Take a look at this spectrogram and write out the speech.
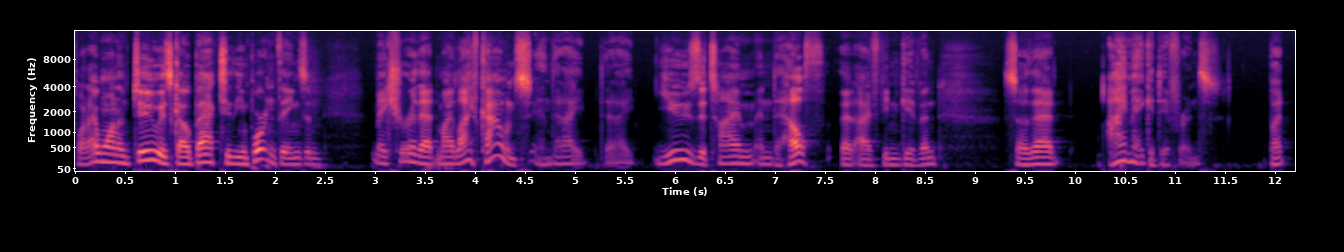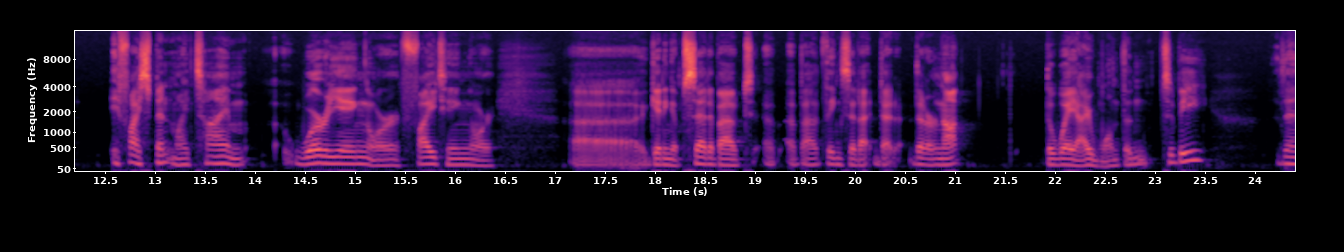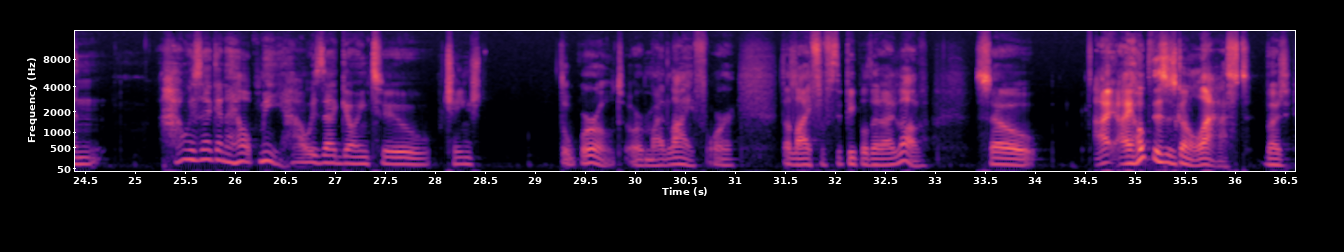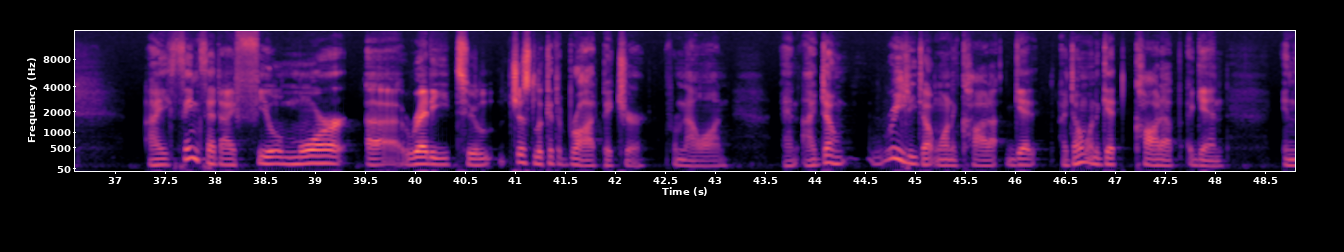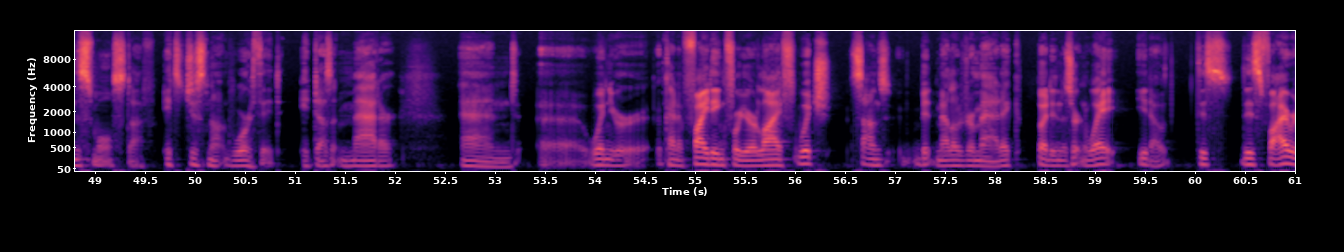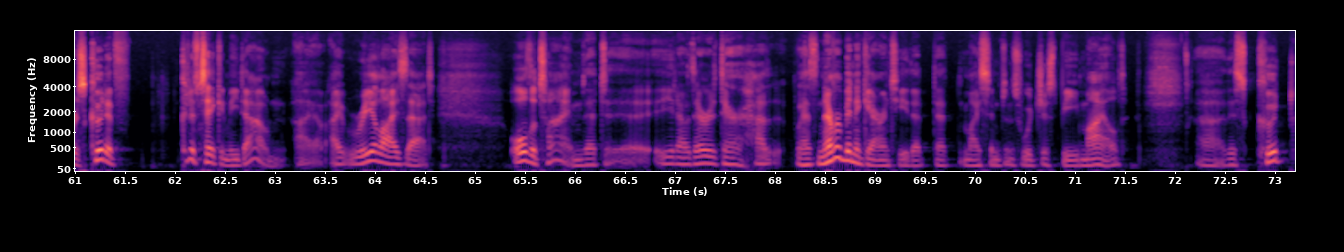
what I want to do is go back to the important things and make sure that my life counts and that I that I use the time and the health that I've been given so that I make a difference if I spent my time worrying or fighting or uh, getting upset about uh, about things that I, that that are not the way I want them to be, then how is that going to help me? How is that going to change the world or my life or the life of the people that I love? So I, I hope this is going to last, but I think that I feel more uh, ready to just look at the broad picture from now on. And I don't really don't want to caught up, get I don't want to get caught up again in the small stuff. It's just not worth it. It doesn't matter. And uh, when you're kind of fighting for your life, which sounds a bit melodramatic, but in a certain way, you know, this this virus could have could have taken me down. I I realize that all the time that uh, you know there there has has never been a guarantee that that my symptoms would just be mild uh, this could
